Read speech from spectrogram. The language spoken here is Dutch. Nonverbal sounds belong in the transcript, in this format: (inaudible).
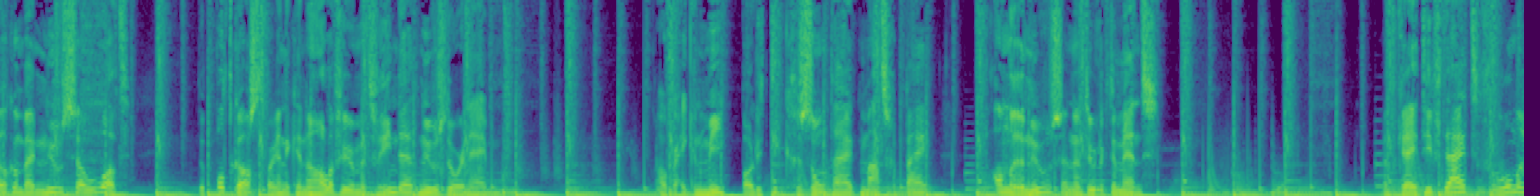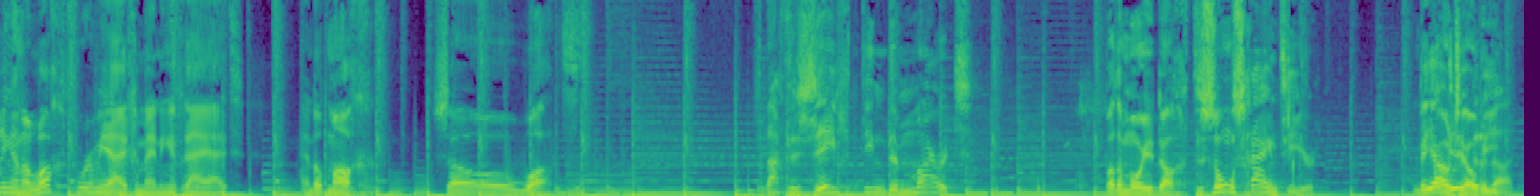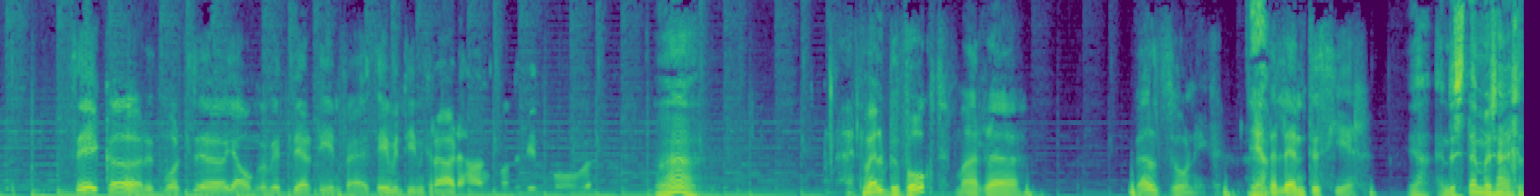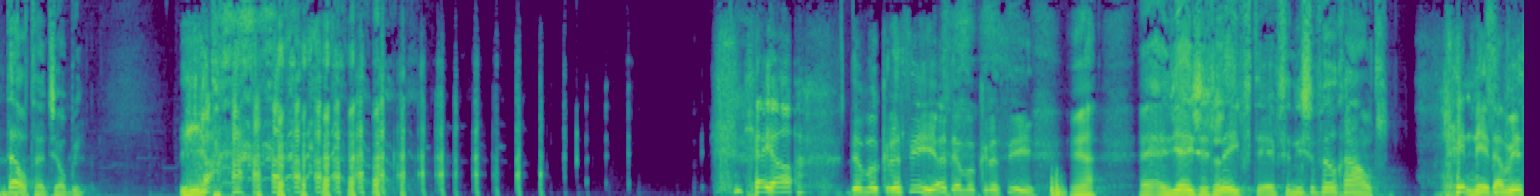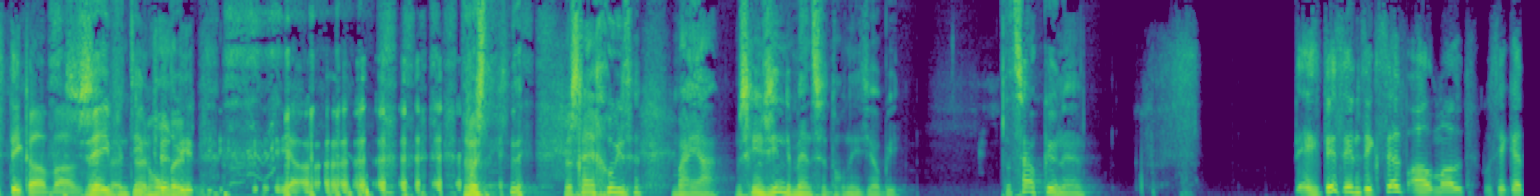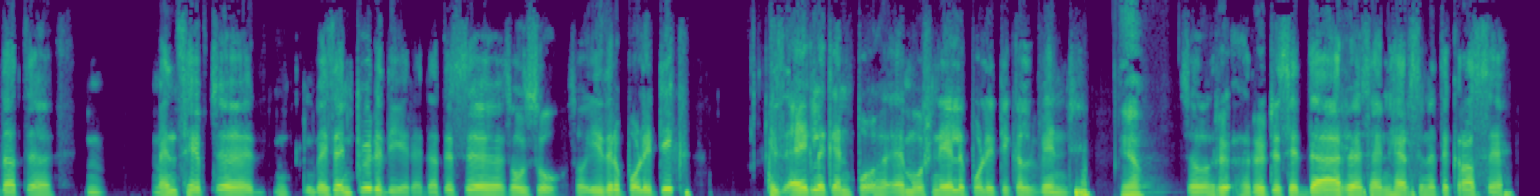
Welkom bij Nieuws So What, de podcast waarin ik in een half uur met vrienden het nieuws doorneem. Over economie, politiek, gezondheid, maatschappij, andere nieuws en natuurlijk de mens. Met creativiteit, verwondering en een lach vorm je eigen mening en vrijheid. En dat mag. So what? Vandaag de 17e maart. Wat een mooie dag. De zon schijnt hier. Bij jou, Joby. Inderdaad. Zeker. Het wordt eh, ja, ongeveer 13, 15, 17 graden. Hangt van de windgolven. Ah, En wel bewolkt, maar eh, wel zonnig. Ja. De lente is hier. ja, en de stemmen zijn geteld, hè, Joby? Ja. (laughs) (laughs) (laughs) ja, ja. Democratie, hè. Democratie. Ja. En Jezus leeft, die heeft er niet zoveel gehaald. Nee, nee, dat wist ik al wel. (laughs) 1700. ja. Dat (laughs) was, was geen goede... Maar ja, misschien zien de mensen het nog niet, Joby. Dat zou kunnen, hè? het is in zichzelf allemaal, hoe zeg ik dat? Mens heeft, eh, wij zijn kuddedieren. Dat is eh sowieso. Zo, iedere politiek is eigenlijk een po- emotionele political wind. Ja. Zo, Ru- Rutte zit daar eh, zijn hersenen te krassen.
